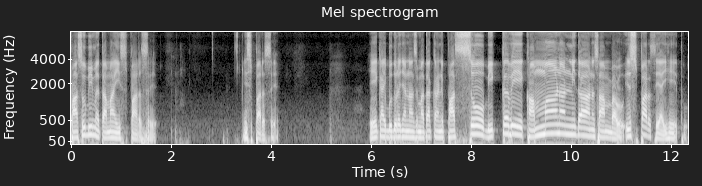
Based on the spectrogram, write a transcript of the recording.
පසුබිම තමයි ස්පර්ශය. ස්පර්ශය. ඒකයි බුදුරජාණන් වහන්සේ මතක් කරන්නේ පස්සෝ භික්කවේ කම්මානන් නිදාන සම්භව ස්පර්ශයයි හේතු.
